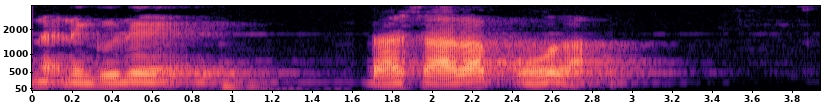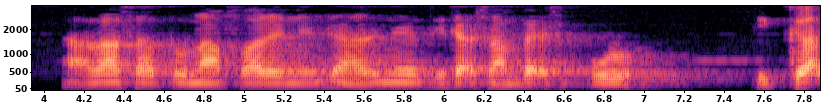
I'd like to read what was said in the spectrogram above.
Nek ning gone bahasa Arab ora. Salah satu nafar ini artinya tidak sampai sepuluh. Tiga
